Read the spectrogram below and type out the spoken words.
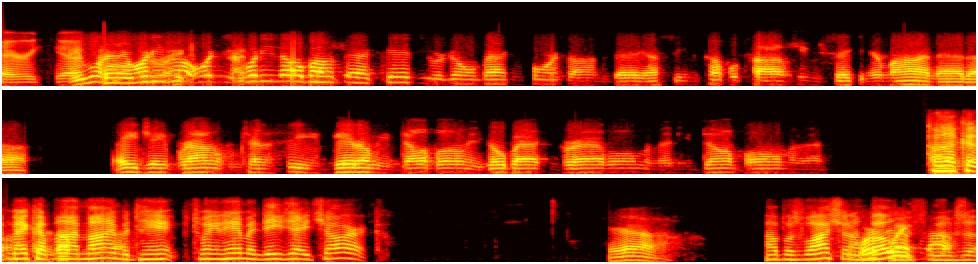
Terry. Yeah. He wa- Barry, what do you know? What, do you- what do you know about that kid you were going back and forth on today? I seen a couple times he was shaking your mind. That uh, AJ Brown from Tennessee. You get him, you dump him, you go back and grab him, and then you dump him, and then. Because I don't couldn't make up my up mind between between him and DJ Chark. Yeah. I was watching them Where's both. that and was, uh,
